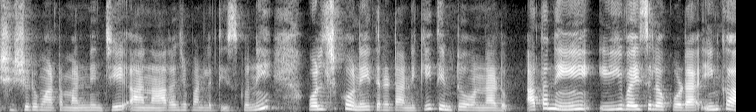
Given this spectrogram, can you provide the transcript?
శిష్యుడు మాట మన్నించి ఆ నారంజ పండ్లు తీసుకొని ఒలుచుకొని తినటానికి తింటూ ఉన్నాడు. అతని ఈ వయసులో కూడా ఇంకా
